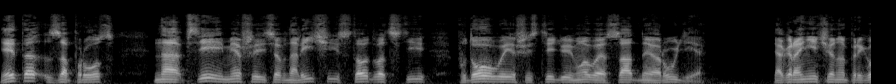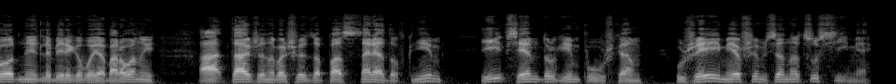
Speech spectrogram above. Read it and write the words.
это запрос на все имевшиеся в наличии 120-пудовые шестидюймовые осадные орудия, ограниченно пригодные для береговой обороны а также на большой запас снарядов к ним и всем другим пушкам, уже имевшимся на Цусиме.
